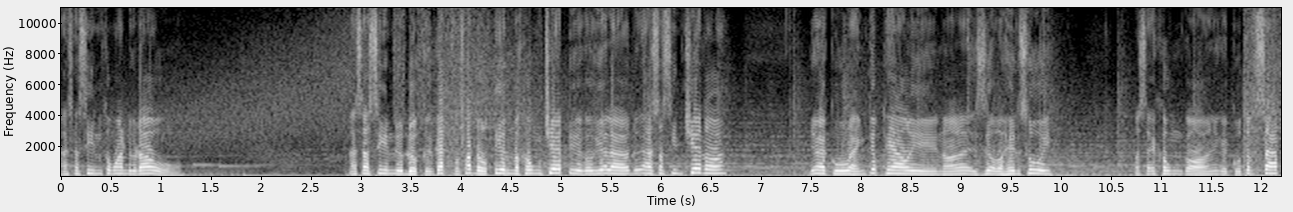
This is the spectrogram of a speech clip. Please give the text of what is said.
Assassin không ăn được đâu. Assassin được, được cái gắt phát đầu tiên mà không chết thì có nghĩa là Assassin chết thôi. Nhưng mà cú đánh tiếp theo thì nó lại dựa vào hên xui. Nó sẽ không có những cái cú tất sát.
